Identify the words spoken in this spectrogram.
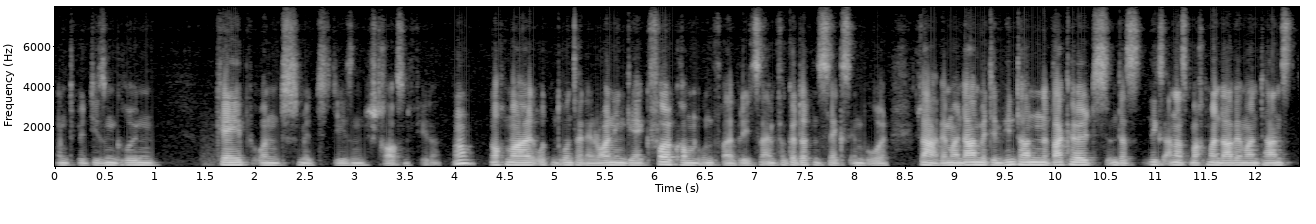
und mit diesem grünen Cape und mit diesen Straußenfedern. Ja? Nochmal unten drunter der Running Gag, vollkommen unfreiwillig zu einem vergötterten Sexsymbol. Klar, wenn man da mit dem Hintern wackelt und das nichts anderes macht man da, wenn man tanzt,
